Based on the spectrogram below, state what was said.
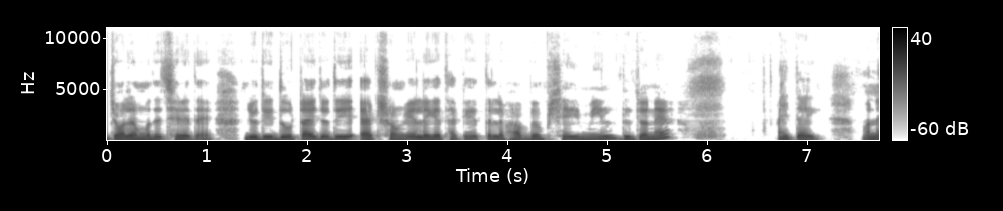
জলের মধ্যে ছেড়ে দেয়। যদি দুটাই যদি একসঙ্গে লেগে থাকে তাহলে ভাববে সেই মিল দুজনের। এটাই। মানে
